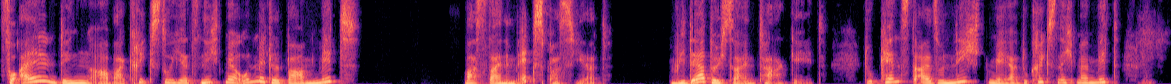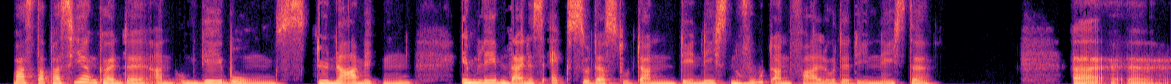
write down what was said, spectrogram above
Vor allen Dingen aber kriegst du jetzt nicht mehr unmittelbar mit, was deinem Ex passiert, wie der durch seinen Tag geht. Du kennst also nicht mehr, du kriegst nicht mehr mit, was da passieren könnte an Umgebungsdynamiken im Leben deines Ex, so dass du dann den nächsten Wutanfall oder die nächste äh, äh,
